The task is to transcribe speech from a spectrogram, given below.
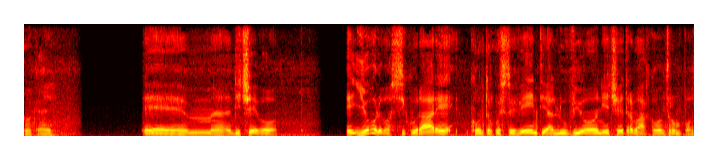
Ok. Ehm, dicevo, e io volevo assicurare contro questi eventi, alluvioni, eccetera, ma contro un po'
